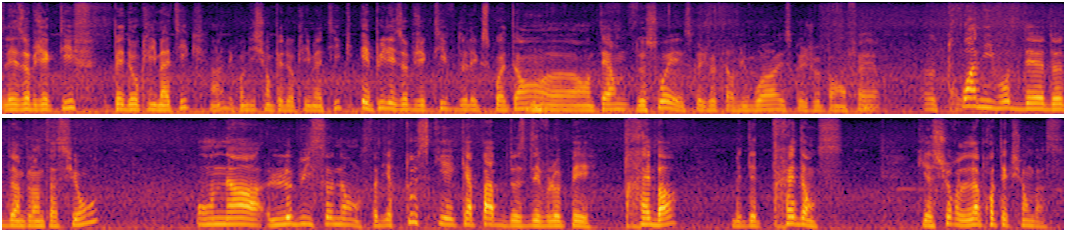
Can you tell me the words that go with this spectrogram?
les objectifs pédoclimatiques, hein, les conditions pédoclimatiques, et puis les objectifs de l'exploitant mmh. euh, en termes de souhait. Est-ce que je veux faire du bois? Est-ce que je veux pas en faire? Trois niveaux d'implantation on a le buissonnant, c'est-à-dire tout ce qui est capable de se développer très bas, mais d'être très dense, qui assure la protection basse.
